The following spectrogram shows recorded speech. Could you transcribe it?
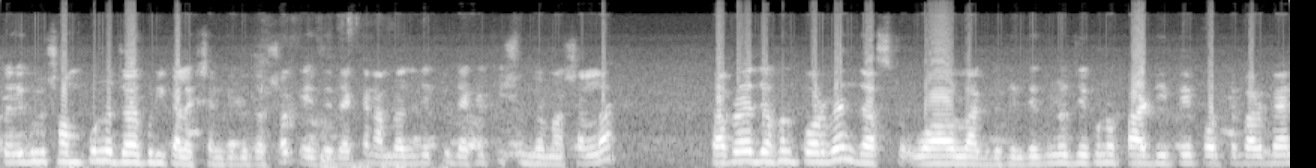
তো এগুলো সম্পূর্ণ জয়পুরি কালেকশন কিন্তু দর্শক। এই যে দেখেন আমরা যদি একটু দেখে কি সুন্দর মাসাল্লাহ তো আপনারা যখন পরবেন জাস্ট ওয়াও লাগবে কিন্তু। এগুলো যে কোনো পার্টিতে পড়তে পারবেন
